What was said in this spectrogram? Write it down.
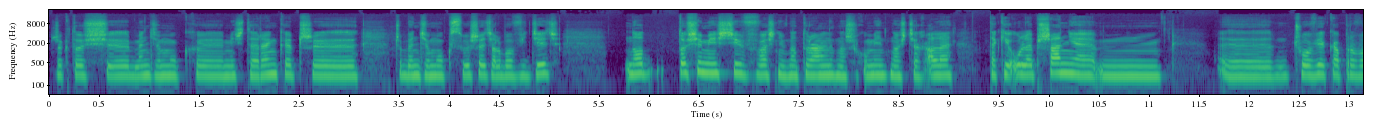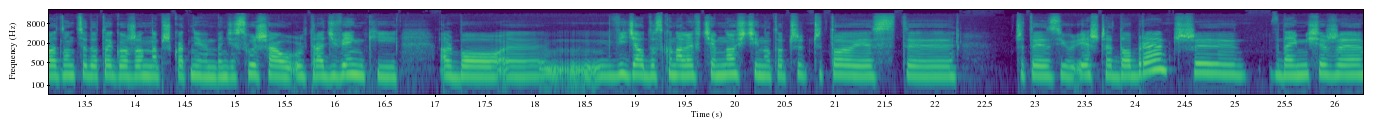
że ktoś y, będzie mógł y, mieć tę rękę, czy, czy będzie mógł słyszeć albo widzieć. No to się mieści właśnie w naturalnych naszych umiejętnościach, ale takie ulepszanie mm, człowieka prowadzące do tego, że on na przykład, nie wiem, będzie słyszał ultradźwięki albo widział doskonale w ciemności, no to czy, czy to jest czy to jest jeszcze dobre, czy wydaje mi się, że,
